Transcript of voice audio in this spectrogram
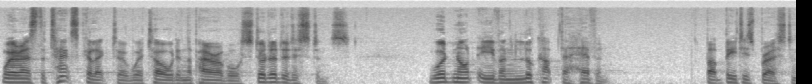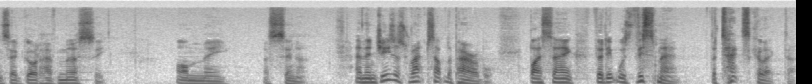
Whereas the tax collector, we're told in the parable, stood at a distance, would not even look up to heaven, but beat his breast and said, God, have mercy on me, a sinner. And then Jesus wraps up the parable by saying that it was this man, the tax collector,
